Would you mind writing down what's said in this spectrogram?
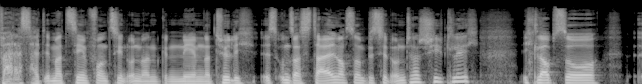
war das halt immer 10 von 10 unangenehm. Natürlich ist unser Style noch so ein bisschen unterschiedlich. Ich glaube so, äh,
